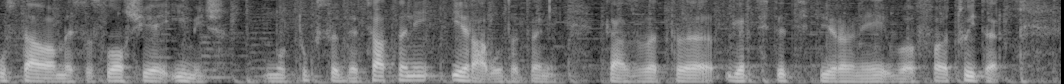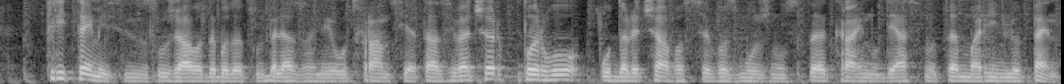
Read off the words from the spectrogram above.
оставаме с лошия имидж. Но тук са децата ни и работата ни казват гърците цитирани в Твитър. Три теми си заслужава да бъдат отбелязани от Франция тази вечер. Първо, отдалечава се възможността крайно дясната Марин Люпен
